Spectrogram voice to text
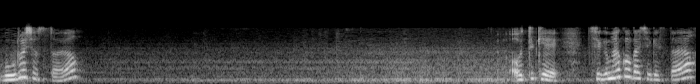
모르셨어요? 어떻게 지금 하고 가시겠어요?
